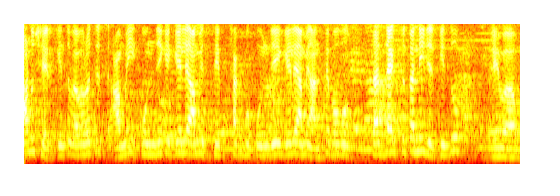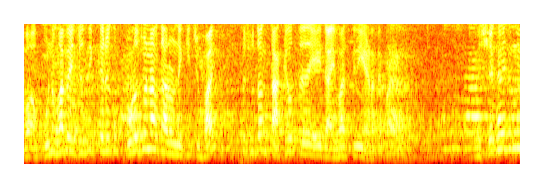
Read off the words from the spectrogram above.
মানুষের কিন্তু ব্যাপার হচ্ছে আমি কোন দিকে গেলে আমি সেফ থাকব কোন দিকে গেলে আমি আনসেফ হব তার দায়িত্ব তার নিজের। কিন্তু কোনোভাবে যদি কোনো প্ররোচনার কারণে কিছু হয় তো সুতরাং তাকেও এই দায়ভার তিনি এড়াতে পারেন না। সেখানে কিন্তু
